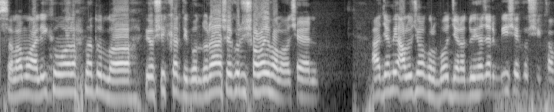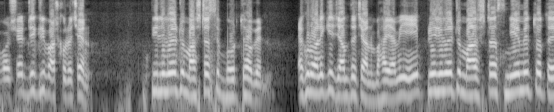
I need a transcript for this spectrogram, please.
আসসালামু আলাইকুম রহমতুল্লাহ। প্রিয় শিক্ষার্থী, বন্ধুরা, আশা করি সবাই ভালো আছেন। আজ আমি আলোচনা করব যারা দুই হাজার বিশ একুশ শিক্ষাবর্ষে ডিগ্রি পাস করেছেন। প্রিলিমিনারি টু মাস্টার্সে ভর্তি হবেন। এখন অনেকেই জানতে চান, ভাই, আমি প্রিলিমিনারি টু মাস্টার্স নিয়মিততে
